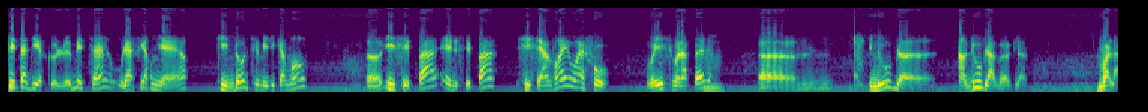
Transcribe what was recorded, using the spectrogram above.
C'est-à-dire que le médecin ou l'infirmière qui donne ce médicament, il ne sait pas, elle ne sait pas si c'est un vrai ou un faux. Vous voyez ce qu'on appelle hmm. euh, une double, un double aveugle. Hmm. Voilà.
